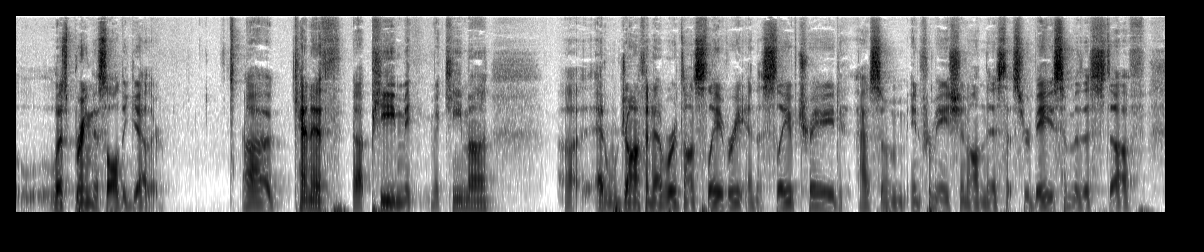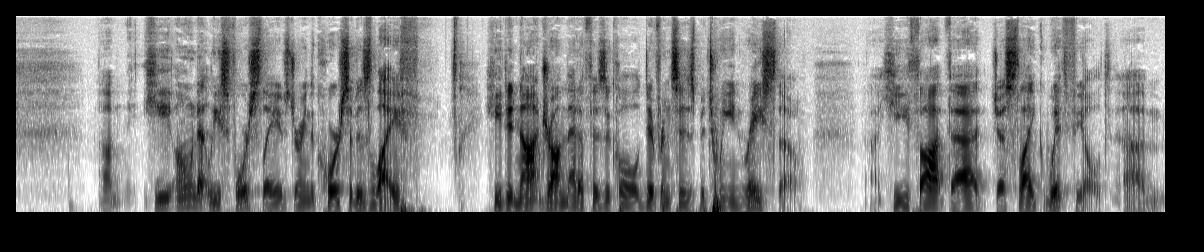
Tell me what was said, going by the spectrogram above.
let's bring this all together. Uh, Kenneth uh, P. Minkema, uh, Edward Jonathan Edwards on slavery and the slave trade has some information on this that surveys some of this stuff. Um, he owned at least four slaves during the course of his life. He did not draw metaphysical differences between race, though. Uh, he thought that just like Whitefield, um,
